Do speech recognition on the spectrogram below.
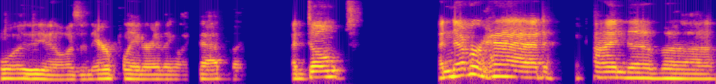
was, you know, was an airplane or anything like that. But I don't, I never had a kind of, uh,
